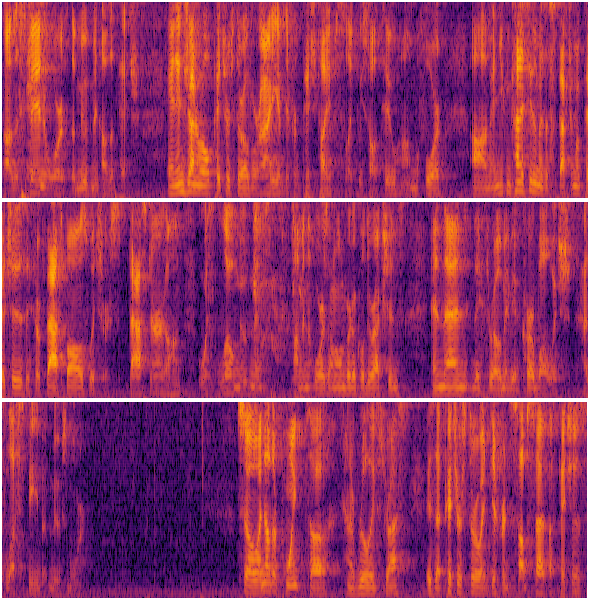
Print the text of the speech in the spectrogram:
uh, the spin or the movement of the pitch. And in general, pitchers throw a variety of different pitch types, like we saw too um, before. Um, and you can kind of see them as a spectrum of pitches. They throw fastballs, which are faster um, with low movement um, in the horizontal and vertical directions and then they throw maybe a curveball which has less speed but moves more. So another point to kind of really stress is that pitchers throw a different subset of pitches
